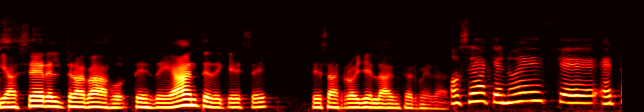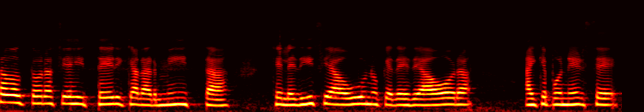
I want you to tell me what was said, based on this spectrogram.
y hacer el trabajo desde antes de que se desarrolle la enfermedad. O sea que no es que esta doctora si es histérica, alarmista, que le dice a uno que desde ahora hay que ponerse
